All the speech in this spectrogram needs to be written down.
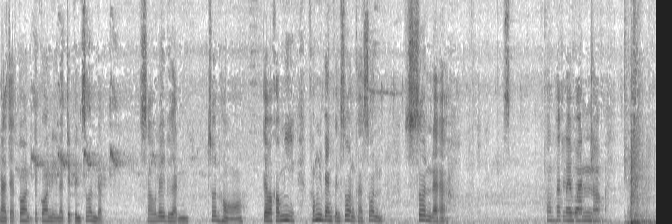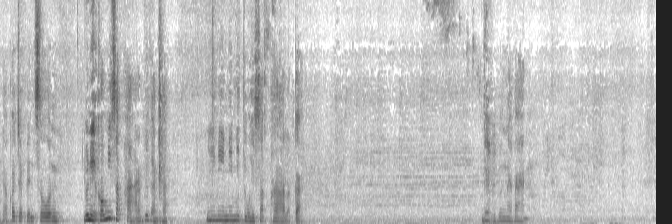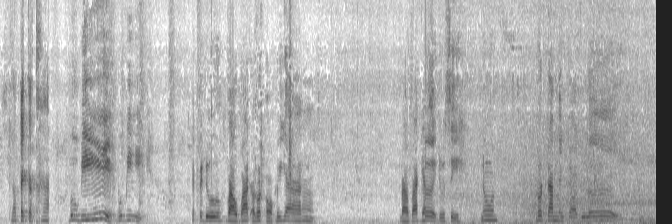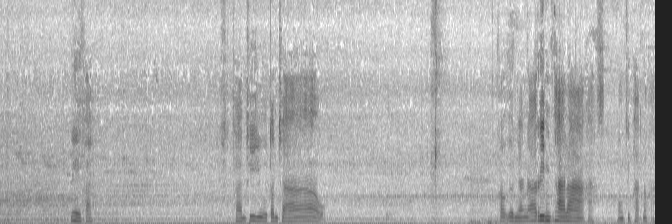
น่าจะก้อนแต่ก้อนนี่น่าจะเป็นโซนแบบเสาไร่เดือนโซนหอ แต่ว่าเขามีเขามีแบ่งเป็นโซนค่ะโซนโซนอ่อห้องพักรายวันเนาะแล้วก็จะเป็นโซนอยู่นี่เขามีซักผ้านั่นคือกันค่ะ มีมีมีมีตู้ให้ซักผ้าแล้วก็เดี๋ยวไปเบิ่งหน้าบ้าน เราไปกับค่ะบูบี้บูบี้แต่ไปดูบ่าวบัสเอารถออกหรือยังบ่าวบัสยังเลยดูสิ นู่น รถดำยังจอดอยู่เลย นี่ค่ะสถานที่อยู่ตอนเช้า เขาเอื่นหยังนะ ริมทาราค่ะ มองสิพักเนาะค่ะ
